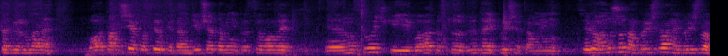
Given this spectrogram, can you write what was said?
Також у мене багато там ще посилки, там дівчата мені присилали е, носочки і багато хто людей пише там мені. Серега, ну що там прийшла, не прийшла.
